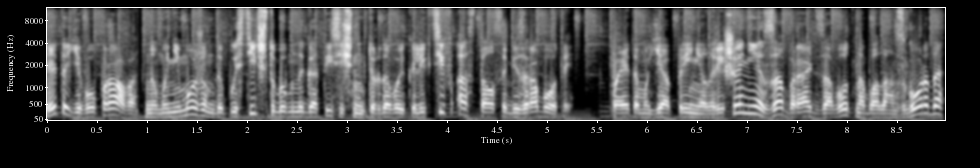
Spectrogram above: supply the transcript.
Это его право, но мы не можем допустить, чтобы многотысячный трудовой коллектив остался без работы. Поэтому я принял решение забрать завод на баланс города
